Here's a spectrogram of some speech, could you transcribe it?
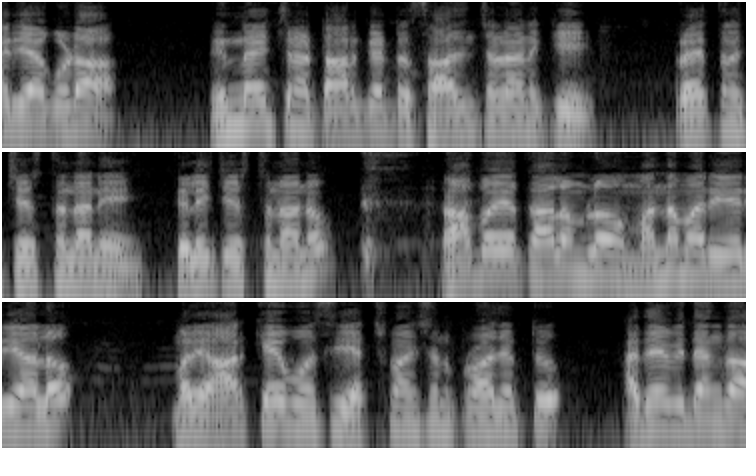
ఏరియా కూడా నిర్ణయించిన టార్గెట్ సాధించడానికి ప్రయత్నం చేస్తుందని తెలియజేస్తున్నాను. రాబోయే కాలంలో మందమరి ఏరియాలో మరి ఆర్కే ఓసీ ఎక్స్పాన్షన్ ప్రాజెక్టు అదేవిధంగా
